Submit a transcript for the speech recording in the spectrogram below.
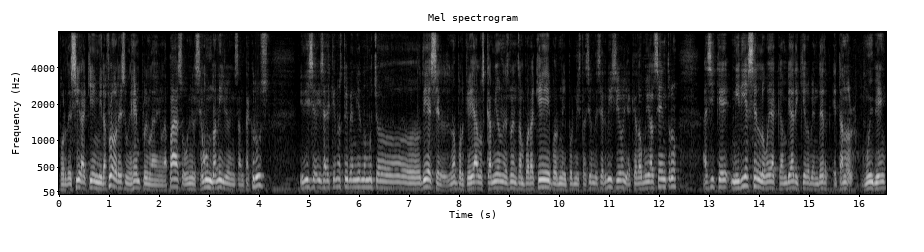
por decir aquí en Miraflores, un ejemplo en La, en la Paz, o en el segundo anillo en Santa Cruz, y dice, ¿y sabes que no estoy vendiendo mucho diésel, ¿no? porque ya los camiones no entran por aquí, por mi, por mi estación de servicio, ya quedado muy al centro, así que mi diésel lo voy a cambiar y quiero vender etanol. Muy bien,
